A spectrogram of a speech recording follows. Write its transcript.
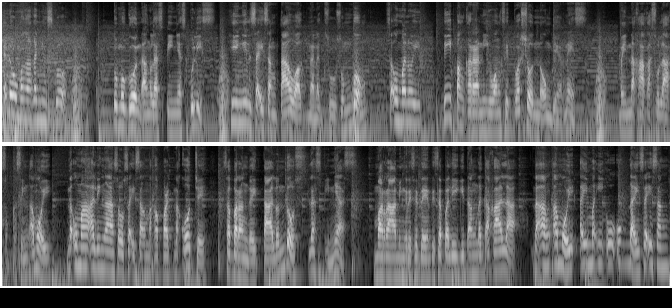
Hello mga kanyus ko! Tumugon ang Las Piñas Police hingil sa isang tawag na nagsusumbong sa umano'y di pangkaraniwang sitwasyon noong biyernes. May nakakasulasok kasing amoy na umaalingasaw sa isang nakapark na kotse sa barangay Talon 2, Las Piñas. Maraming residente sa paligid ang nag-akala na ang amoy ay maiuugnay sa isang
